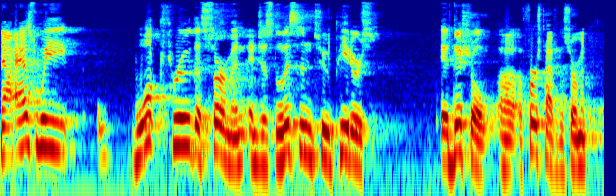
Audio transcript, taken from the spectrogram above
Now, as we walk through the sermon and just listen to Peter's initial uh, first half of the sermon,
